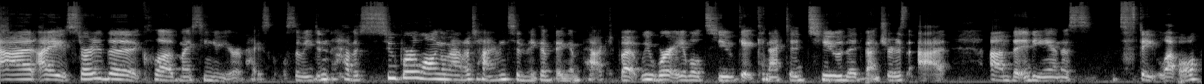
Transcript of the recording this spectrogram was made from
at, I started the club my senior year of high school. So, we didn't have a super long amount of time to make a big impact, but we were able to get connected to the adventures at um, the Indiana state level.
